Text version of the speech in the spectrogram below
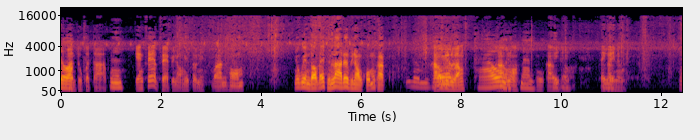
ดอกบานตุ๊กตาอืมแกงแซ่บแซ่บพี่น้องเฮ็ดตัวนี้ หวานหอม ยกเว้นดอกได้ขึ้นล่าเด้อพี่น้องขมคักเริ่มขาวหรือเหลืองขาวขาวเนาะนั่นโอ้ขาวอีกเลยใส่ไข่หนึ่งโอ้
